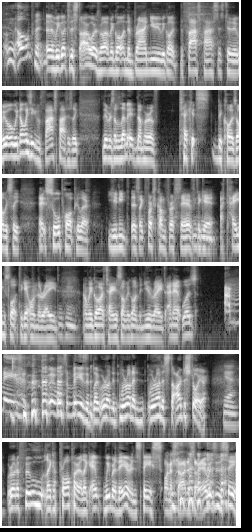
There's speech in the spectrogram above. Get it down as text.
fucking open. Uh, we got to the Star Wars world and we got on the brand new. We got the fast passes to the. We well, we not always even fast passes. Like there was a limited number of tickets because obviously it's so popular. You need it's like first come first serve to get a time slot to get on the ride, and we got our time slot. We got on the new ride, and it was amazing. it was amazing. Like we're on a, we're on a we're on a star destroyer. yeah. We're on a full, like a proper, like it, we were there in space on a Star Destroyer. it was insane.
